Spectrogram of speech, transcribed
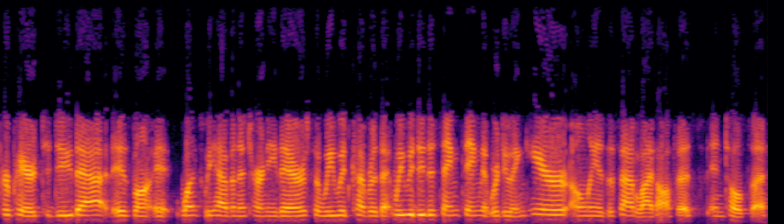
prepared to do that as long it, once we have an attorney there. So we would cover that. We would do the same thing that we're doing here, only as a satellite office in Tulsa.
